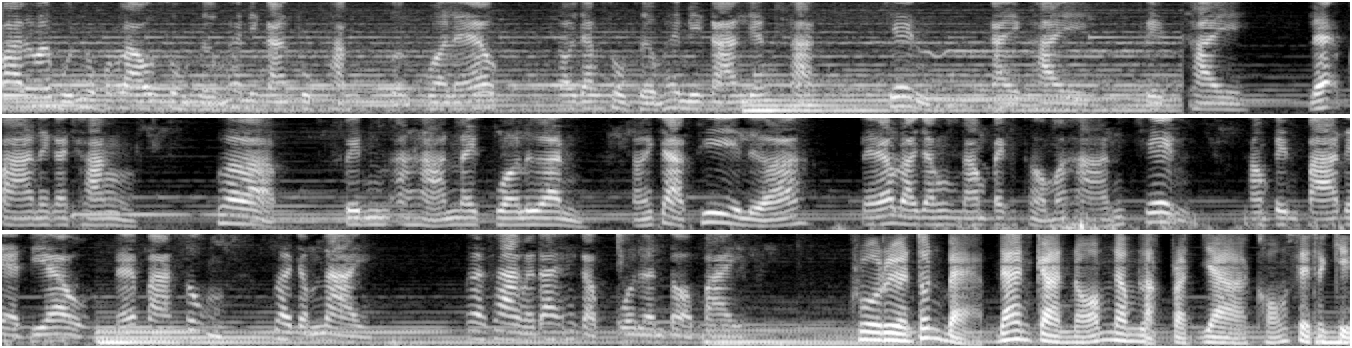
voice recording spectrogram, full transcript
บ้านไร่หมู่ที่หกของเราส่งเสริมให้มีการปลูกผักสวนครัวแล้ว เรายังส่งเสริมให้มีการเลี้ยงสัตว์ เช่น ไก่ไข่เป็ดไข่และปลาในกระชัง เพื่อเป็นอาหารในครัวเรือน หลังจากที่เหลือแล้วเรายังนำไปถนอมอาหาร เช่นทำเป็นปลาแดดเดียว และปลาส้มเพื่อจำหน่าย เพื่อสร้างรายได้ให้กับครัวเรือนต่อไป ครัวเรือนต้นแบบด้านการน้อมนำหลักปรัชญาของเศรษฐกิจ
